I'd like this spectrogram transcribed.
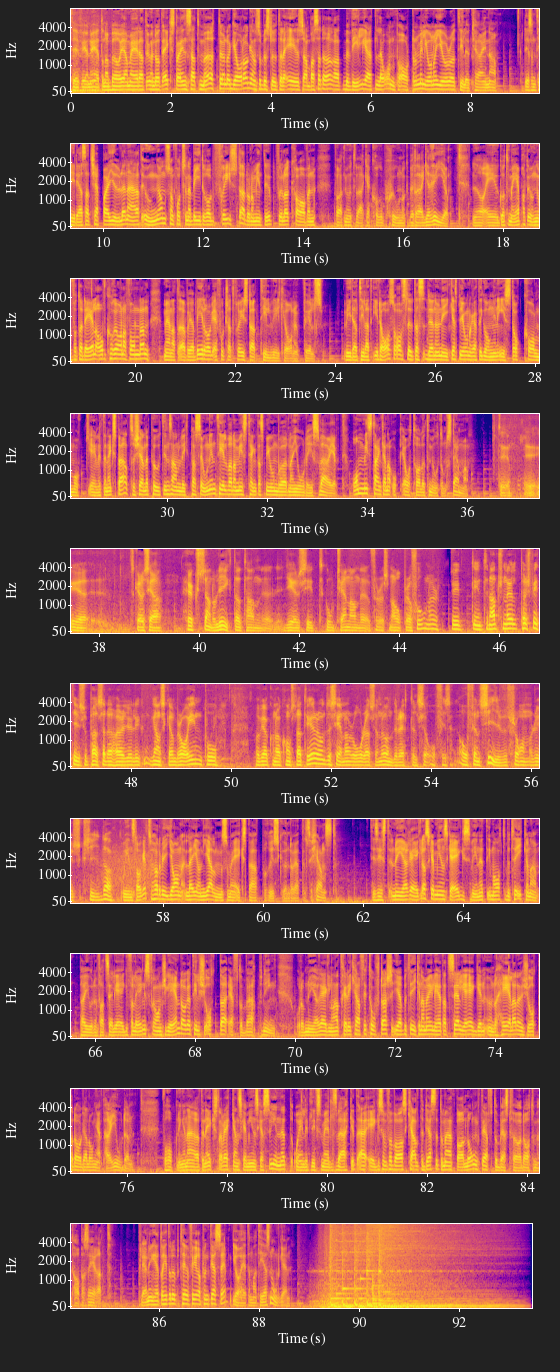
TV4-nyheterna börjar med att under ett extrainsatt möte under gårdagen så beslutade EUs ambassadör att bevilja ett lån på 18 miljoner euro till Ukraina. Det som tidigare satt käppar i hjulen är att Ungern som fått sina bidrag frysta då de inte uppfyller kraven för att motverka korruption och bedrägerier. Nu har EU gått med på att Ungern får ta del av Coronafonden men att övriga bidrag är fortsatt frysta till villkoren uppfylls. Vidare till att idag så avslutas den unika spionrättegången i Stockholm och enligt en expert så kände Putin sannolikt personligen till vad de misstänkta spionbröderna gjorde i Sverige. Om misstankarna och åtalet mot dem stämmer. Det är, ska jag säga, högst sannolikt att han eh, ger sitt godkännande för sådana operationer. I ett internationellt perspektiv så passar det här ju liksom ganska bra in på vad vi har kunnat konstatera under senare år, alltså en underrättelseoffensiv från rysk sida. Och i inslaget så hörde vi Jan Lejonhjelm som är expert på rysk underrättelsetjänst. Till sist, nya regler ska minska äggsvinnet i matbutikerna. Perioden för att sälja ägg förlängs från 21 dagar till 28 efter värpning. Och de nya reglerna trädde i kraft i torsdags ger butikerna möjlighet att sälja äggen under hela den 28 dagar långa perioden. Förhoppningen är att den extra veckan ska minska svinnet och enligt Livsmedelsverket är ägg som förvaras kallt dessutom ätbara långt efter bäst före-datumet har passerat. Fler nyheter hittar du på tv4.se. Jag heter Mattias Nordgren.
